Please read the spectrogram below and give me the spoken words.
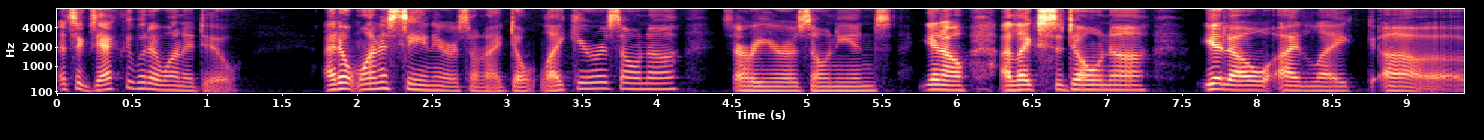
That's exactly what I want to do. I don't want to stay in Arizona. I don't like Arizona. Sorry, Arizonians. You know, I like Sedona. You know, I like uh,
